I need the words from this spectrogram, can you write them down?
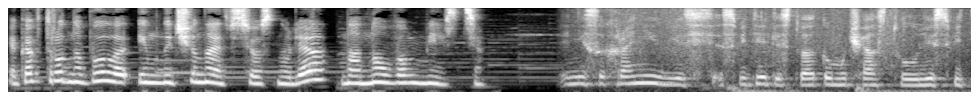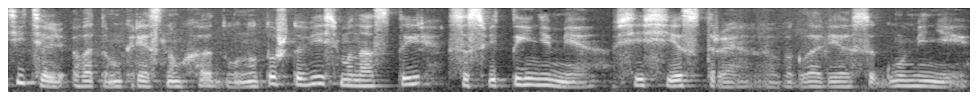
и как трудно было им начинать все с нуля на новом месте – не сохранились свидетельства о том, участвовал ли святитель в этом крестном ходу, но то, что весь монастырь со святынями, все сестры во главе с игуменей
